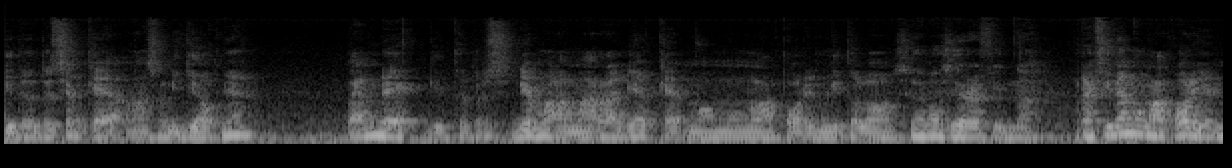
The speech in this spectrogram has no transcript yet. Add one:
gitu terus yang kayak langsung dijawabnya pendek gitu. Terus dia malah marah, dia kayak mau mau ngelaporin gitu loh. siapa sih Revina Revina mau ngelaporin.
